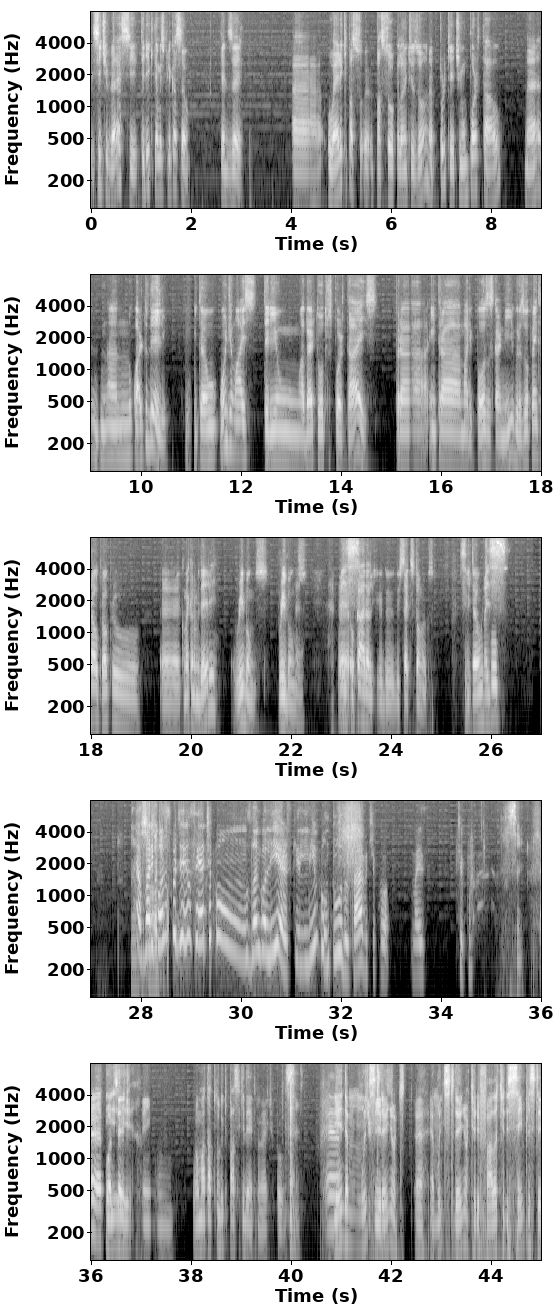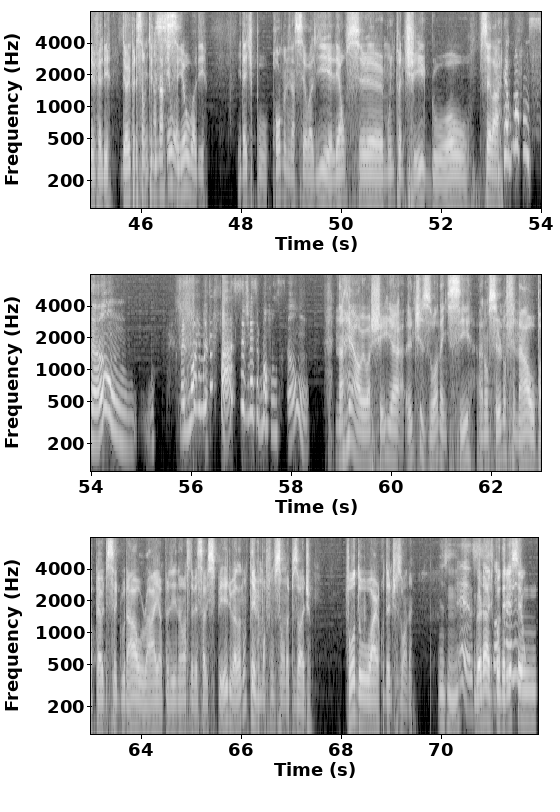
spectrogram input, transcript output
E se tivesse, teria que ter uma explicação. Quer dizer, ah, o Eric passou, passou pela antizona porque tinha um portal né, na- no quarto dele. Então, onde mais teriam aberto outros portais para entrar mariposas carnívoras ou para entrar o próprio. É, como é que é o nome dele? Ribbons. Ribbons. É, Mas- o cara ali do- dos sete estômagos. Sim, então, mas... tipo, Não, É, as só- mariposas podiam ser tipo uns langoliers que limpam tudo, sabe? Tipo, mas, tipo, Sim. É, pode E- ser. Tipo, tem um- Vamos matar tudo que passa aqui dentro, né? Tipo, Sim. é, E ainda é muito estranho. É, é muito estranho que ele fala que ele sempre esteve ali. Deu a impressão Ele que ele nasceu nasceu, ali. E daí, tipo, como ele nasceu ali, ele é um ser muito antigo, ou sei lá. tem alguma função, mas morre muito fácil se tivesse alguma função. Na real, eu achei a antizona em si, a não ser no final o papel de segurar o Ryan pra ele não atravessar o espelho, ela não teve uma função no episódio. Todo o arco da antizona. uhum. É, verdade, só poderia ele- ser um.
